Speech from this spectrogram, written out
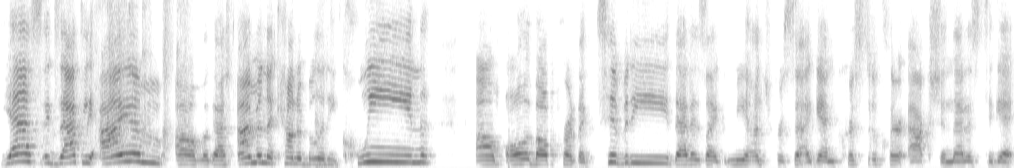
Yes, exactly. I am, oh my gosh, I'm an accountability queen. Um, all about productivity. That is like me 100%. Again, Krystal Clear Action. That is to get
